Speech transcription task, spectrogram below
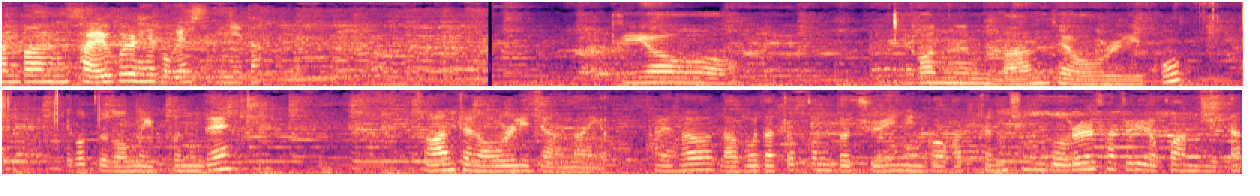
한번 발굴해 보겠습니다. 귀여워. 이거는 나한테 어울리고 이것도 너무 이쁜데 저한테는 어울리지 않아요. 그래서 나보다 조금 더 주인인 것 같은 친구를 사주려고 합니다.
